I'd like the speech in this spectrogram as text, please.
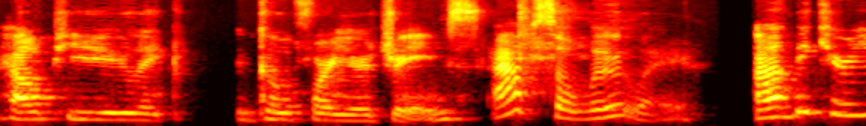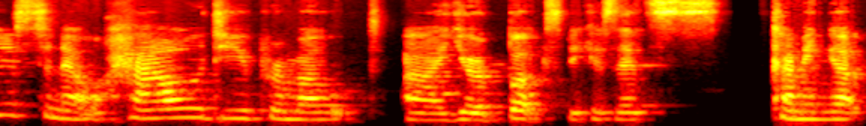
help you like go for your dreams. Absolutely. i'd be curious to know how do you promote uh, your books because it's coming up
